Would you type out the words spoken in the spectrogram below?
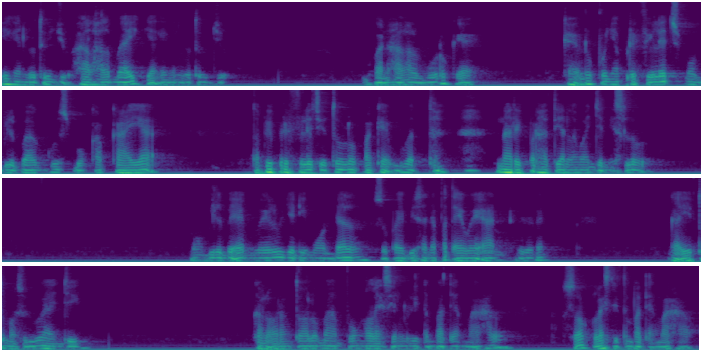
ingin lo tuju hal-hal baik yang ingin lo tuju. Bukan hal-hal buruk ya kayak lu punya privilege mobil bagus bokap kaya tapi privilege itu lo pakai buat narik perhatian lawan jenis lo mobil BMW lu jadi modal supaya bisa dapat ewean gitu kan? Nggak itu maksud gue anjing. Kalau orang tua lo mampu ngelesin lu di tempat yang mahal sok les di tempat yang mahal.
